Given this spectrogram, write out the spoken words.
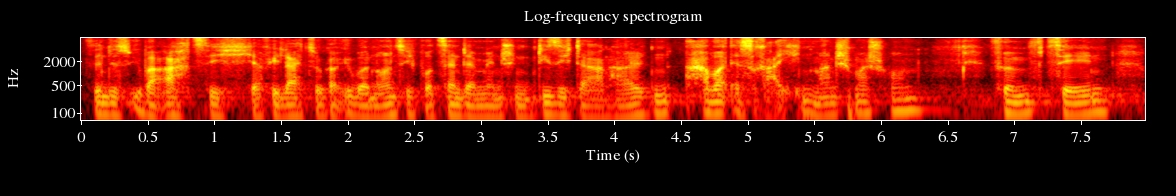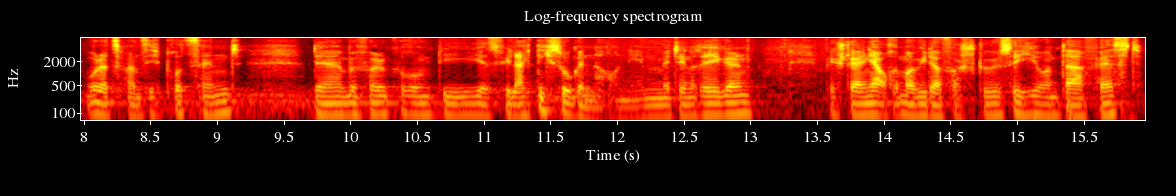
sind es über 80, ja vielleicht sogar über 90 Prozent der Menschen, die sich daran halten. Aber es reichen manchmal schon 5, 10 oder 20 Prozent der Bevölkerung, die es vielleicht nicht so genau nehmen mit den Regeln. Wir stellen ja auch immer wieder Verstöße hier und da fest.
